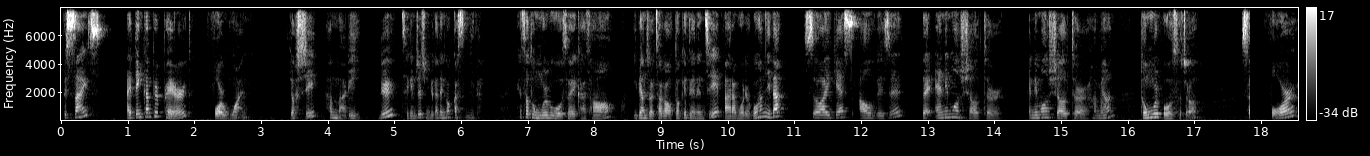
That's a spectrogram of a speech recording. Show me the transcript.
Besides, I think I'm prepared for one. 역시 한 마리를 책임질 준비가 된 것 같습니다. 해서 동물보호소에 가서 입양 절차가 어떻게 되는지 알아보려고 합니다. So I guess I'll visit the animal shelter. animal shelter 하면 동물보호소죠. So for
